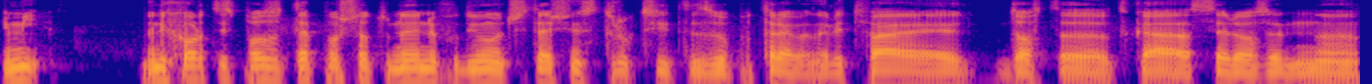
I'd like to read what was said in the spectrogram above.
еми, нали, хората използват Apple, защото не е необходимо да четеш инструкциите за употреба. Нали? Това е доста така сериозен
